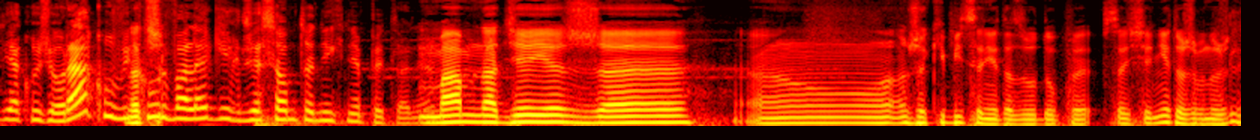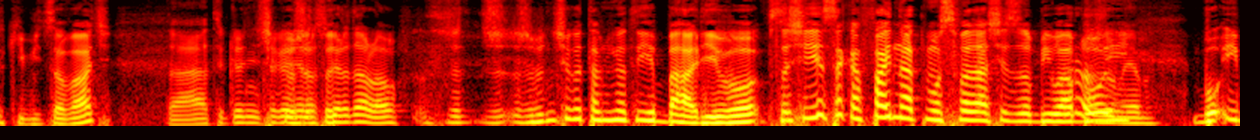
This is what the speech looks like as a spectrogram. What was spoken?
jakoś o Raków i Znaczy- kurwa Legie, gdzie są, to nikt nie pyta, nie? Mam nadzieję, że, że kibice nie dadzą dupy. W sensie nie to, że będą źle kibicować, Tak, tylko niczego Tylko, nie rozpierdolą. że, że, żeby niczego tam nie odjebali, bo w sensie jest taka fajna atmosfera się zrobiła, bo i, Rozumiem. bo i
